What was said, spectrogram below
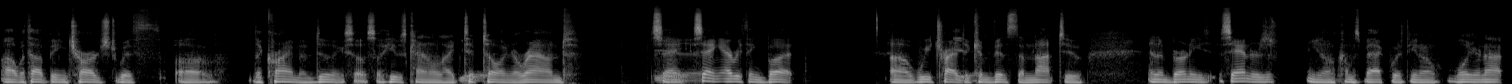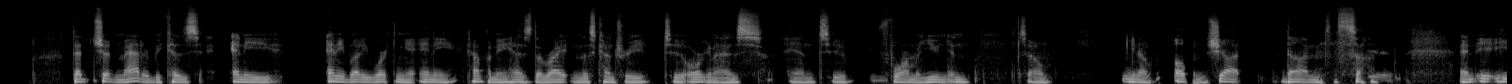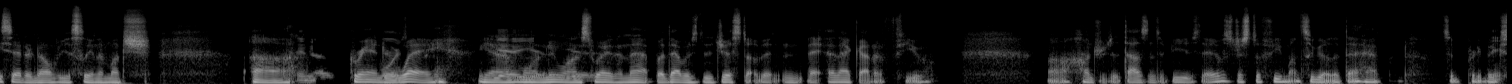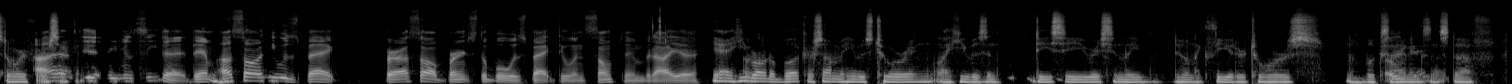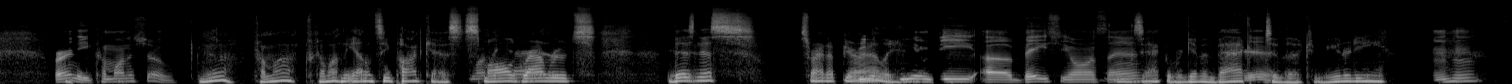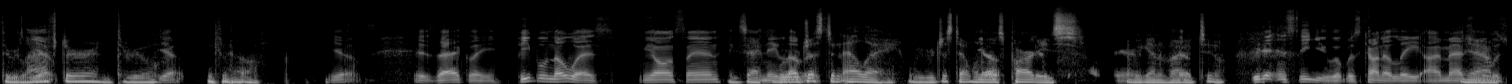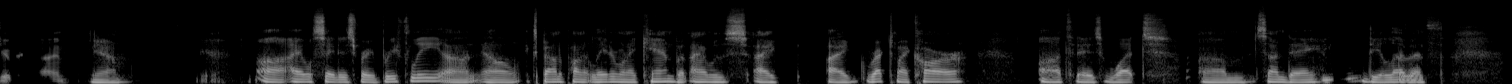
uh, without being charged with uh, the crime of doing so. So he was kind of like Yeah. tiptoeing around, saying Yeah. saying everything but. Uh, we tried to convince them not to, and then Bernie Sanders, you know, comes back with, you know, well, you're not that shouldn't matter because any anybody working at any company has the right in this country to organize and to form a union. So, you know, open, shut, done. So, Yeah. and he said it obviously in a much uh, And, uh, grander way, yeah, Yeah, more yeah, nuanced yeah. way than that. But that was the gist of it, and that, and that got a few uh, hundreds of thousands of views. It was just a few months ago that that happened. It's a pretty big story for a I second. didn't even see that. Damn, I Mhm. saw he was back. Bro, I saw Burnstable was back doing something, but I uh Yeah, he was- wrote a book or something. He was touring, like he was in DC recently, doing like theater tours and book Oh, signings damn. and stuff. Bernie, come on the show. Yeah, come on, come on the L&C podcast. Small ground roots Yeah. business. It's right up your alley. DMV uh base, you know what I'm saying? Exactly. We're giving back Yeah. to the community Mm-hmm. through laughter and through, Yep. you know, Yep. Exactly. People know us. You know what I'm saying? exactly. they We were love us. just in LA. We were just at one Yep. of those parties that we got invited to. We didn't see you. It was kind of late. I imagine Yeah. it was your time. Yeah. Uh, I will say this very briefly. Uh, and I'll expound upon it later when I can. But I was I I wrecked my car. Uh, today's what um, Sunday, the eleventh.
